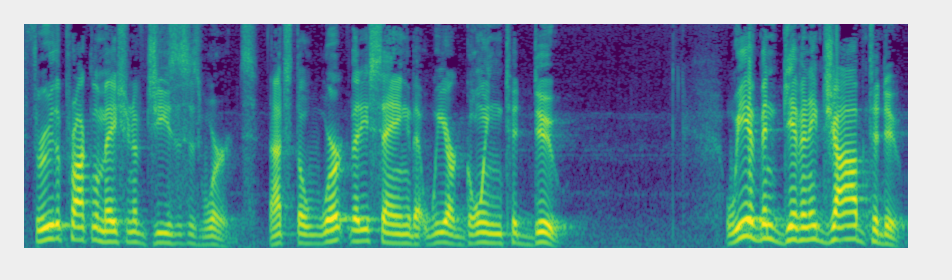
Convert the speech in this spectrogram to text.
through the proclamation of Jesus' words. That's the work that he's saying that we are going to do. We have been given a job to do.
